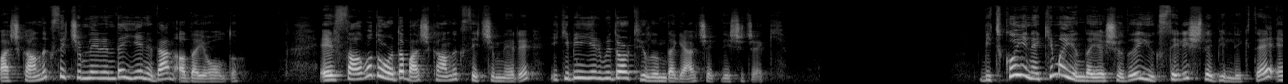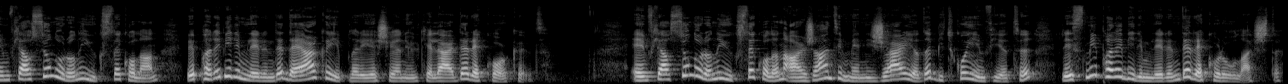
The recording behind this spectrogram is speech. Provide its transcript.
başkanlık seçimlerinde yeniden aday oldu. El Salvador'da başkanlık seçimleri 2024 yılında gerçekleşecek. Bitcoin Ekim ayında yaşadığı yükselişle birlikte enflasyon oranı yüksek olan ve para birimlerinde değer kayıpları yaşayan ülkelerde rekor kırdı. Enflasyon oranı yüksek olan Arjantin ve Nijerya'da Bitcoin fiyatı resmi para birimlerinde rekora ulaştı.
